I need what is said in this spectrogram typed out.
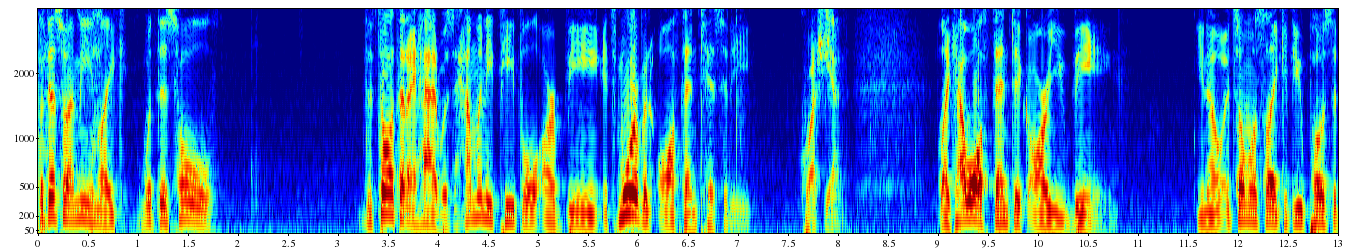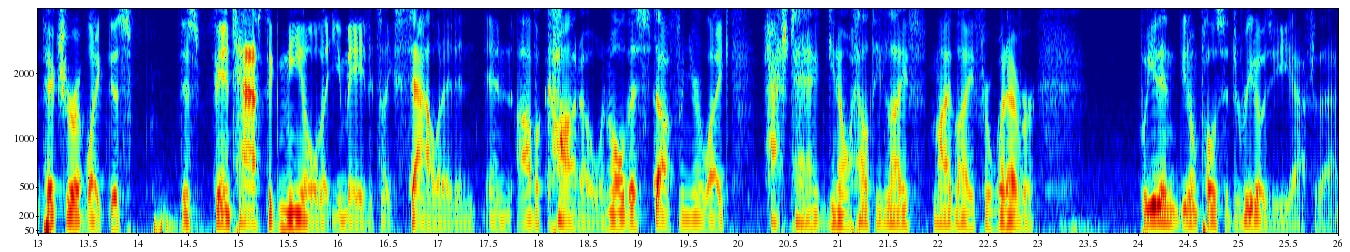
But that's what I mean. Like with this whole, the thought that I had was how many people are being. It's more of an authenticity question. Like how authentic are you being? You know, it's almost like if you post a picture of like this this fantastic meal that you made. It's like salad and and avocado and all this stuff, and you're like hashtag you know healthy life, my life, or whatever. But you didn't. You don't post the Doritos you eat after that.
